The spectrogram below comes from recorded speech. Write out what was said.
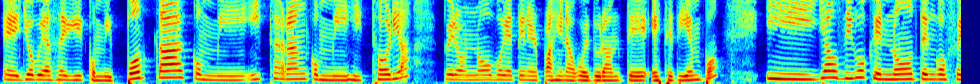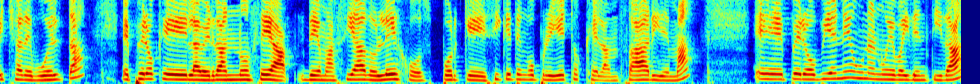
Eh, yo voy a seguir con mis podcasts, con mi Instagram, con mis historias, pero no voy a tener página web durante este tiempo. Y ya os digo que no tengo fecha de vuelta. Espero que la verdad no sea demasiado lejos porque sí que tengo proyectos que lanzar y demás. Eh, pero viene una nueva identidad,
